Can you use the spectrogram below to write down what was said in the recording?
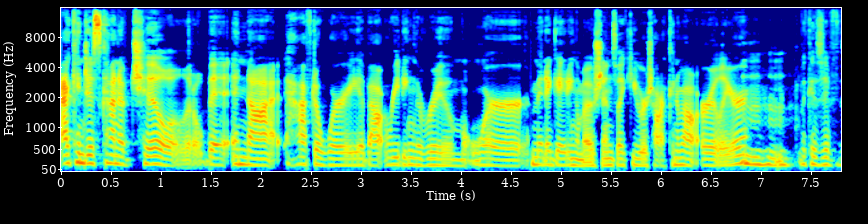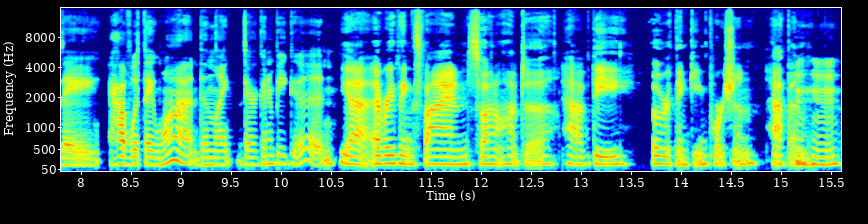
I can just kind of chill a little bit and not have to worry about reading the room or mitigating emotions like you were talking about earlier. Mm-hmm. Because if they have what they want, then like they're going to be good. Yeah, everything's fine. So I don't have to have the overthinking portion happen. Mhm.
